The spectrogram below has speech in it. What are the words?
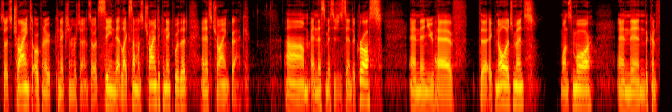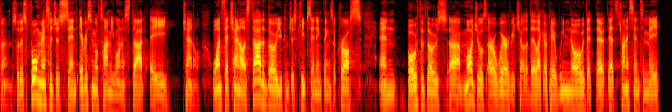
So it's trying to open a connection return. So it's seeing that like someone's trying to connect with it and it's trying back. Um, and this message is sent across. And then you have the acknowledgement once more, and then the confirm. So there's four messages sent every single time you want to start a channel. Once that channel is started, though, you can just keep sending things across, and both of those uh, modules are aware of each other. They're like, okay, we know that that's trying to send to me,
